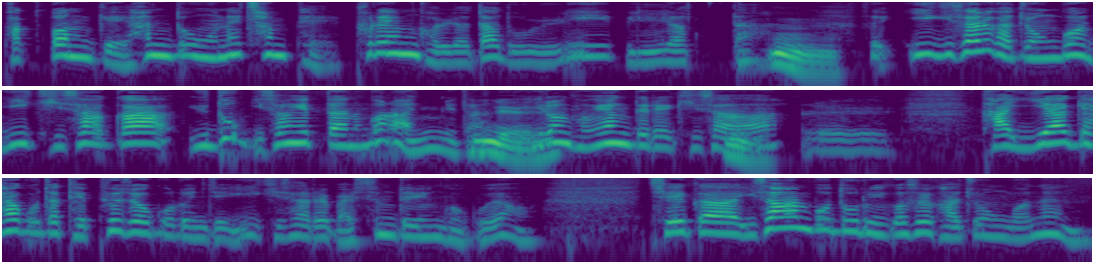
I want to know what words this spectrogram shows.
박범계, 한동훈의 참패, 프레임 걸려다 논리 밀렸다. 음. 그래서 이 기사를 가져온 건 이 기사가 유독 이상했다는 건 아닙니다. 네. 이런 경향들의 기사를 다 이야기하고자 대표적으로 이제 이 기사를 말씀드린 거고요. 제가 이상한 보도로 이것을 가져온 거는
